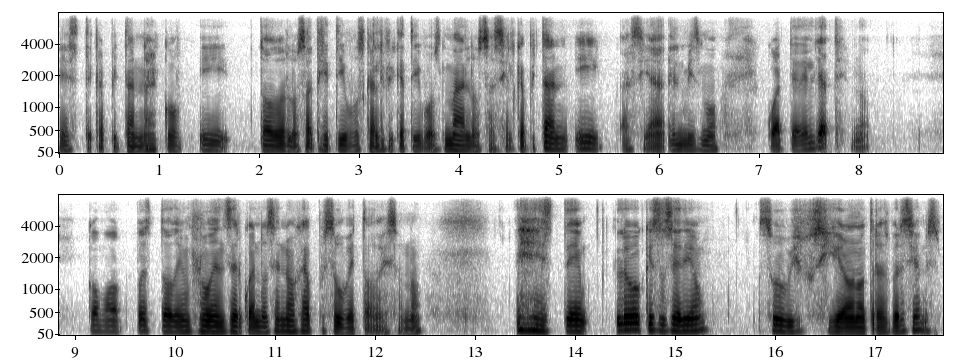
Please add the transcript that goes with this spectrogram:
este capitán naco y todos los adjetivos calificativos malos hacia el capitán y hacia el mismo cuate del yate, ¿no? Como pues todo influencer cuando se enoja, pues sube todo eso, ¿no? Este, luego que sucedió, surgieron otras versiones.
